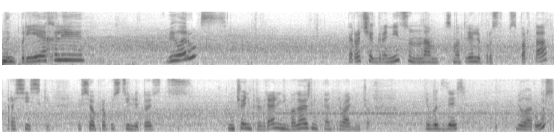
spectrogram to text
Мы приехали в Беларусь. Короче, границу нам посмотрели просто паспорта российские и все пропустили. То есть ничего не проверяли, ни багажник не открывали, ничего. И вот здесь Беларусь,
